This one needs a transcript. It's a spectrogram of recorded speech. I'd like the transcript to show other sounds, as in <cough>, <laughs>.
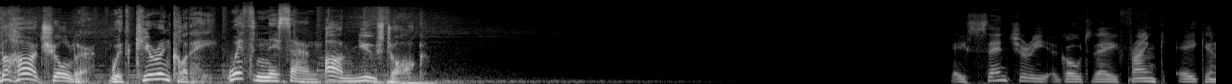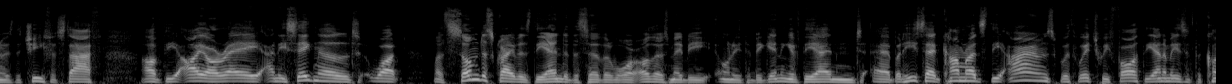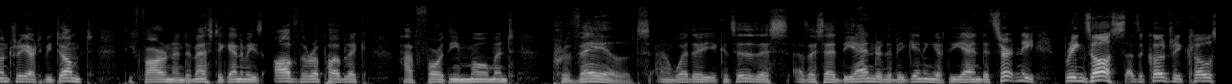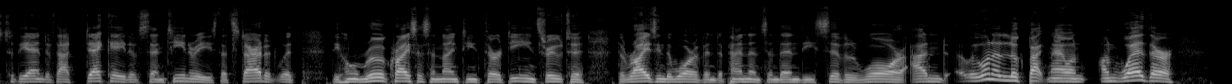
The Hard Shoulder with Kieran Cuddihy with Nissan. on Newstalk. A century ago today, Frank Aiken was the chief of staff of the IRA, and he signalled what well some describe as the end of the Civil War, others maybe only the beginning of the end. Uh, but he said, "Comrades, the arms with which we fought the enemies of the country are to be dumped. The foreign and domestic enemies of the Republic have, for the moment." Prevailed. And whether you consider this as i said the end or the beginning of the end it certainly brings us as a country close to the end of that decade of centenaries that started with the home rule crisis in 1913 through to the rising the war of independence and then the civil war. And we want to look back now on on whether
